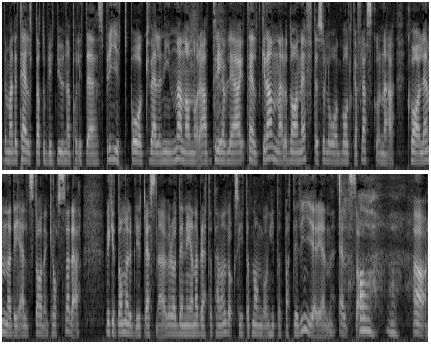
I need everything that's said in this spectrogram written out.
de hade tältat och blivit bjudna på lite sprit på kvällen innan av några trevliga tältgrannar och dagen efter så låg vodkaflaskorna kvarlämnade i eldstaden krossade. Vilket de hade blivit ledsna över och den ena berättade att han hade också hittat någon gång hittat batterier i en eldstad. Ah, ah. Ja,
